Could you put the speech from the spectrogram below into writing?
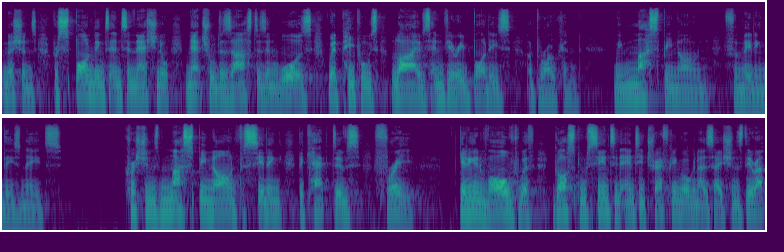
missions, responding to international natural disasters and wars where people's lives and very bodies are broken. We must be known for meeting these needs. Christians must be known for setting the captives free getting involved with gospel centered anti trafficking organizations. There are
